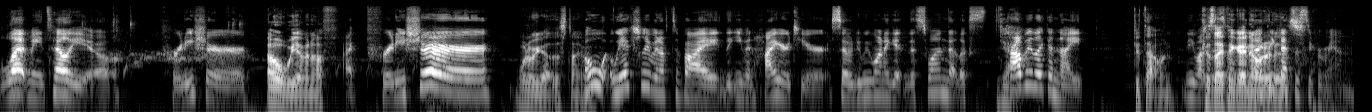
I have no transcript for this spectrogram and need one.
let me tell you pretty sure Oh, we have enough. i'm pretty sure What do we got this time? oh we actually have enough to buy the even higher tier so do we want to get this one that looks Yeah. probably like a knight get that one. Because I think one? I know And what I think it that's is. a superman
